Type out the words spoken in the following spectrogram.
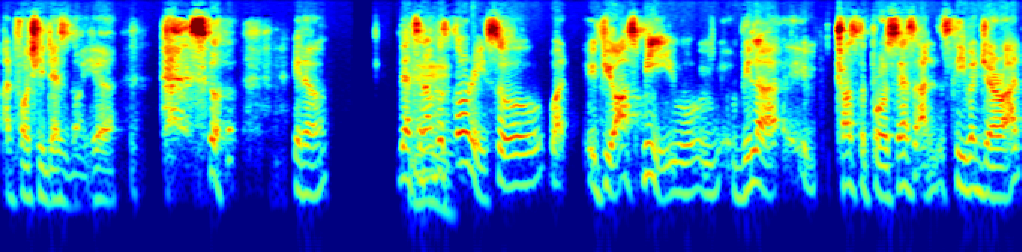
unfortunately, Des not here. so, you know, that's mm. another story. So, but if you ask me, Villa trust the process and Steven Gerrard,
